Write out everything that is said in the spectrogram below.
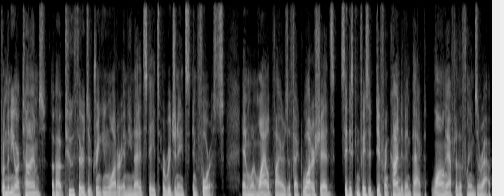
From the New York Times, about two thirds of drinking water in the United States originates in forests. And when wildfires affect watersheds, cities can face a different kind of impact long after the flames are out.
